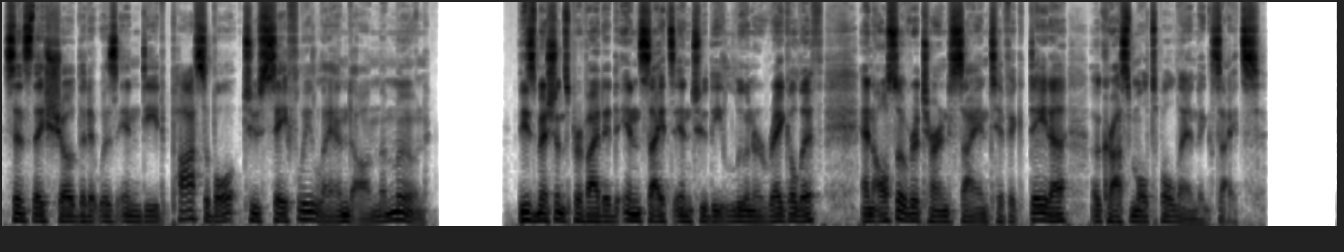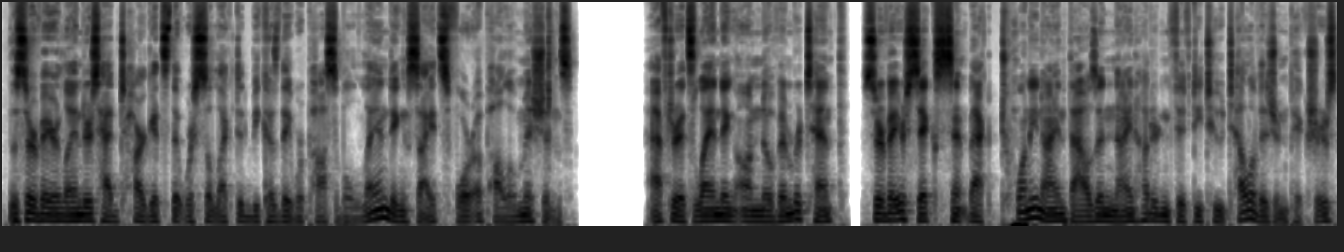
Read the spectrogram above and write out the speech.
since they showed that it was indeed possible to safely land on the moon. These missions provided insights into the lunar regolith and also returned scientific data across multiple landing sites. The Surveyor landers had targets that were selected because they were possible landing sites for Apollo missions. After its landing on November 10th, Surveyor 6 sent back 29,952 television pictures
